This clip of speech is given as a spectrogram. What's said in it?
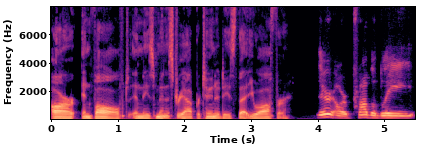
are involved in these ministry opportunities that you offer? There are probably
